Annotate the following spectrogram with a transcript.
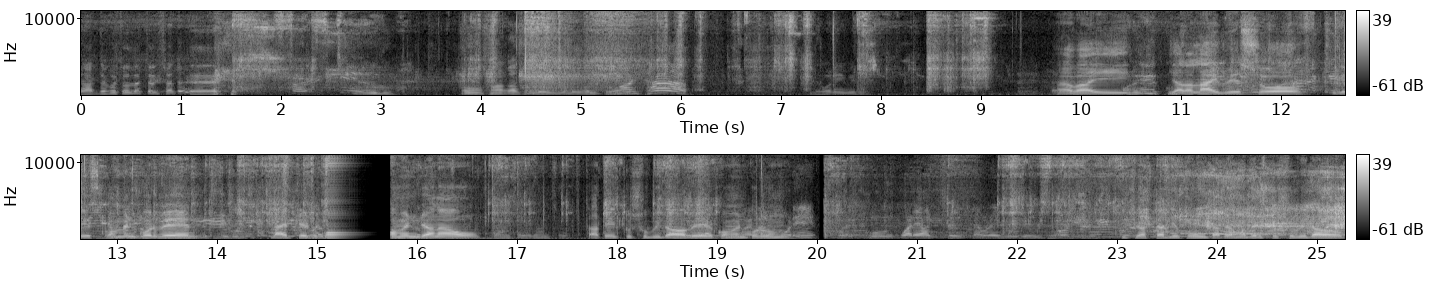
রাত দেখো চলে যাচ্ছে সাথে ও ফাঁকা চলে গেলে বলতে হ্যাঁ ভাই যারা লাইভে এসছো প্লিজ কমেন্ট করবেন। লাইভটা একটু কমেন্ট জানাও। তাতে একটু সুবিধা হবে কমেন্ট করুন। কিছু একটা লিখুন তাতে আমাদের একটু সুবিধা হোক।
